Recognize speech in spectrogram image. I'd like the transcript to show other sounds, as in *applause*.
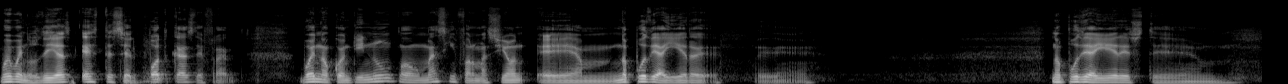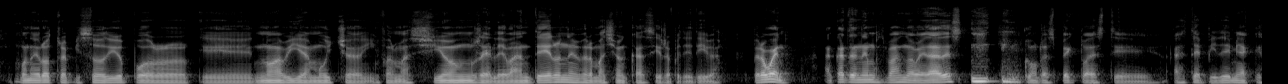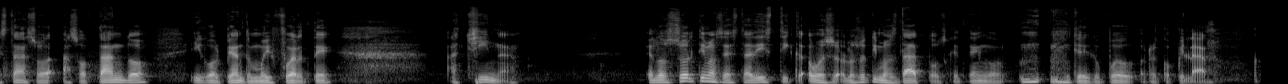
Muy buenos días, este es el podcast de Frank. Bueno, continúo con más información. Eh, no pude ayer, eh, no pude ayer este, poner otro episodio porque no había mucha información relevante, era una información casi repetitiva. Pero bueno, acá tenemos más novedades *clears throat* con respecto a, este, a esta epidemia que está azotando y golpeando muy fuerte China. En los últimos estadísticas, o los últimos datos que tengo, *clears throat* que puedo recopilar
